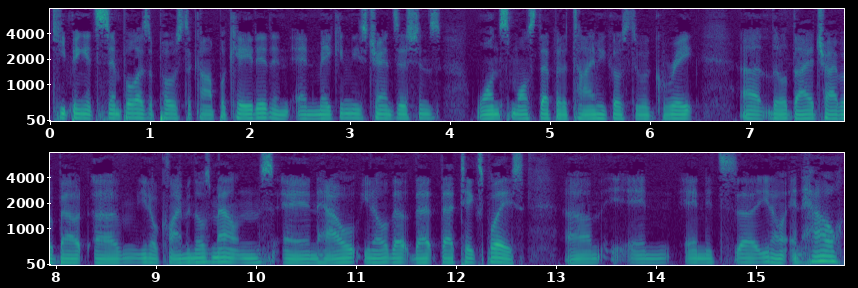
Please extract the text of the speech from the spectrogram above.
keeping it simple as opposed to complicated, and and making these transitions one small step at a time. He goes through a great uh, little diatribe about um, you know climbing those mountains and how you know that that that takes place, um, and and it's uh, you know and how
